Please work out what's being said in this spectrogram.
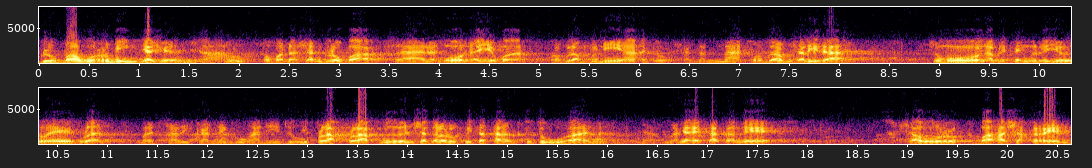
Global warming uh, pemanasan global oh, program duniauh program Kh di pelak-pela segala rupita tuuhan sahur bahasa keren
